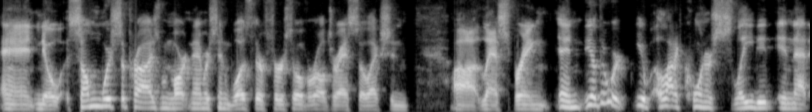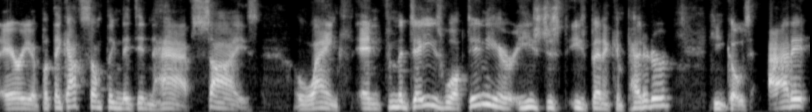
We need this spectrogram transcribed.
And you know, some were surprised when Martin Emerson was their first overall draft selection uh, last spring, and you know there were you know, a lot of corners slated in that area, but they got something they didn't have: size, length. And from the day he's walked in here, he's just he's been a competitor. He goes at it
